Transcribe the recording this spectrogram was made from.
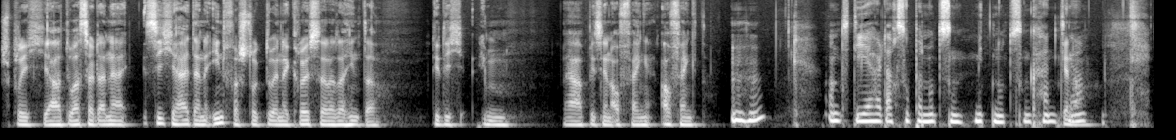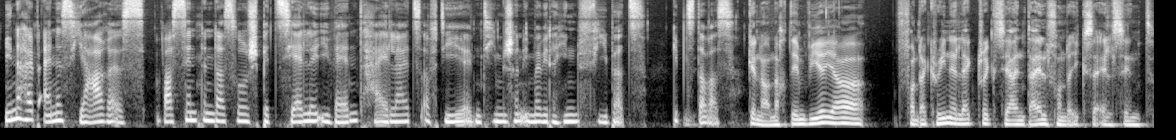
Sprich, ja, du hast halt eine Sicherheit, eine Infrastruktur, eine größere dahinter, die dich im, ja, ein bisschen aufhäng, aufhängt. Mhm und die ihr halt auch super nutzen, mitnutzen könnt. Genau. Ja. Innerhalb eines Jahres, was sind denn da so spezielle Event-Highlights, auf die ihr im Team schon immer wieder hinfiebert? Gibt es da was? Genau, nachdem wir ja von der Green Electrics ja ein Teil von der XL sind,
